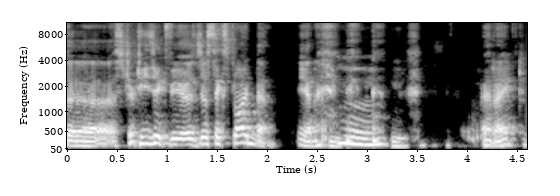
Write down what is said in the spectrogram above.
the strategic view is just exploit them you know hmm, right?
